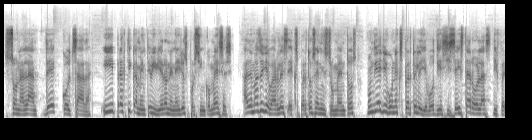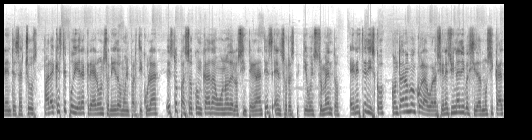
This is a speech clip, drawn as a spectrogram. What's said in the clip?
Sonaland de Colzada y prácticamente vivieron en ellos por 5 meses. Además de llevarles expertos en instrumentos, un día llegó un experto y le llevó 16 tarolas diferentes a Chus para que éste pudiera crear un sonido muy particular. Esto pasó con cada uno de los integrantes en su respectivo instrumento. En este disco contaron con colaboraciones y una diversidad musical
